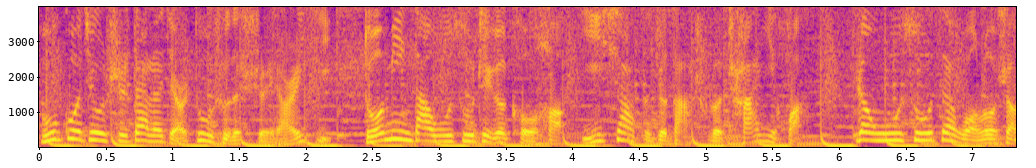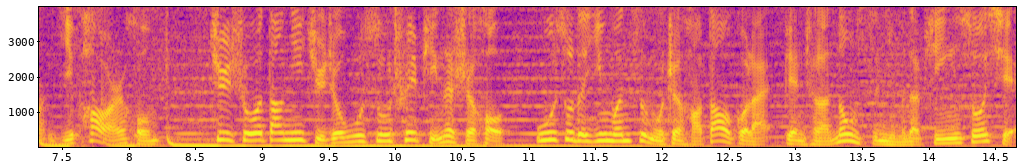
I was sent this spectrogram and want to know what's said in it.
不过就是带了点度数的水而已。夺命大乌苏这个口号一下子就打出了差异化，让乌苏在网络上一炮而红。据说，当你举着乌苏吹瓶的时候，乌苏的英文字母正好倒过来，变成了弄死你们的拼音缩写。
